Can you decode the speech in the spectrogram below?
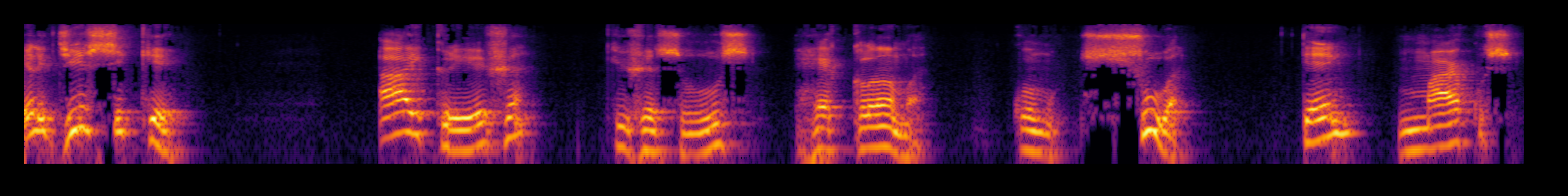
ele disse que a igreja que Jesus reclama como sua tem Marcos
